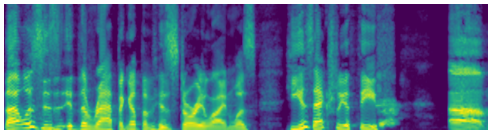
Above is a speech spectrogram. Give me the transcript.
That was his. The wrapping up of his storyline was he is actually a thief. um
